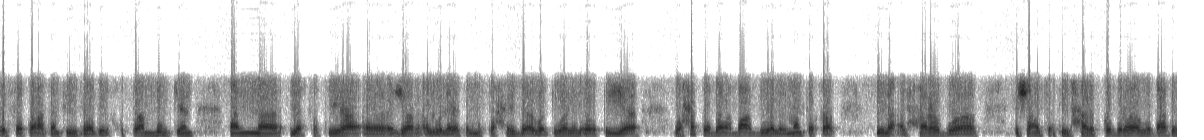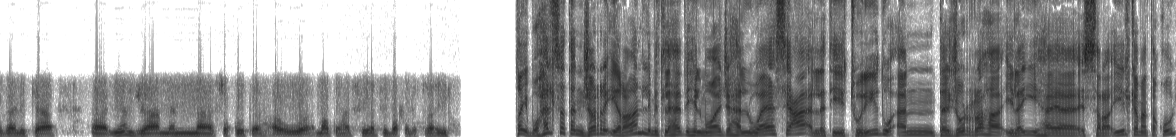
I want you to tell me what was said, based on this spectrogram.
استطاع تنفيذ هذه الخطة ممكن أن يستطيع آه، جر الولايات المتحدة والدول الأوروبية وحتى بعض دول المنطقة إلى الحرب وإشعال فتيل حرب كبرى وبعد ذلك آه، ينجى من سقوطه أو موته السياسي داخل إسرائيل. طيب وهل ستنجر إيران لمثل هذه المواجهة الواسعة التي تريد أن تجرها إليها إسرائيل كما تقول؟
